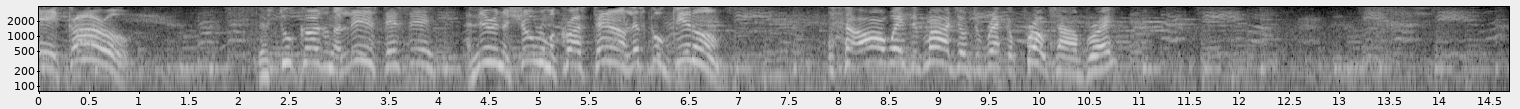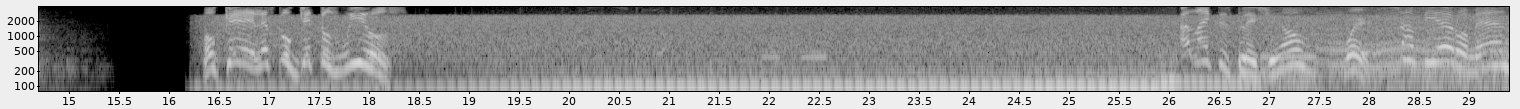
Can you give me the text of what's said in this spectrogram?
Hey, Carl! There's two cars on the list, they say, and they're in the showroom across town. Let's go get them. I always admired your direct approach, hombre. Okay, let's go get those wheels. Like this place, you know? Where? San Fierro, man.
